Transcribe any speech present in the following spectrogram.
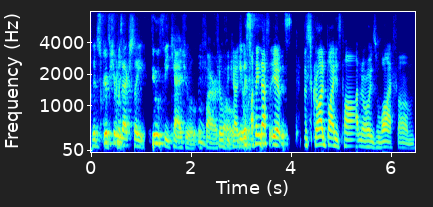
The description was, was actually filthy casual, if I recall. Filthy casual. Was, I think that's yeah, described by his partner or his wife. Um,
